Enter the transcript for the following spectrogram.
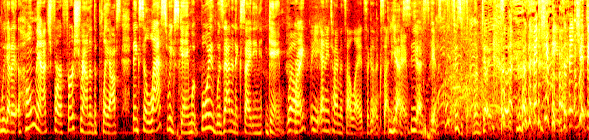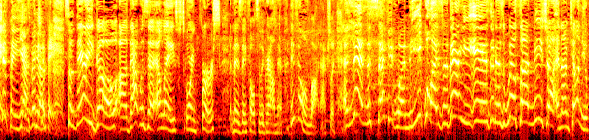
we got a home match for our first round of the playoffs, thanks to last week's game. Boy, was that an exciting game, well, right? anytime it's LA, it's an exciting Yes, game. yes, it was quite physical. Let me tell you. So It was a bit chippy. It was a bit A bit chippy. chippy, yes, It was a bit yes. chippy. So there you go. Uh, that was uh, LA scoring first as they fall to the ground there. They fell a lot, actually. And then the second one, the equalizer, there he is. It is Wilson Nisha. And I'm telling you,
